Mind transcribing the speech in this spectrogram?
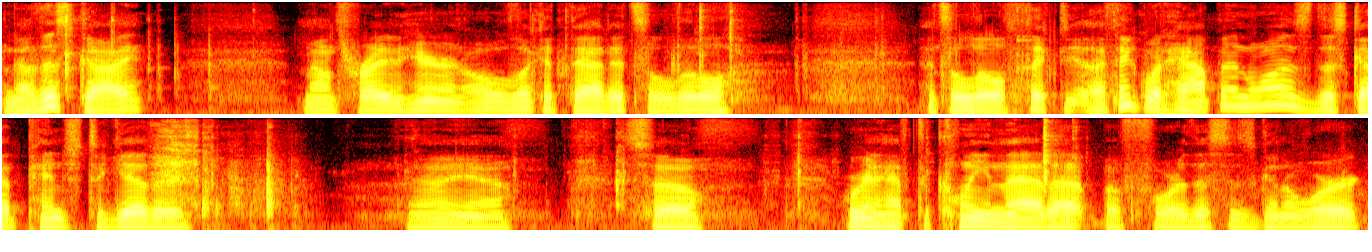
now this guy mounts right in here and oh, look at that. It's a little, it's a little thick. I think what happened was this got pinched together. Oh yeah. So we're gonna have to clean that up before this is gonna work.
